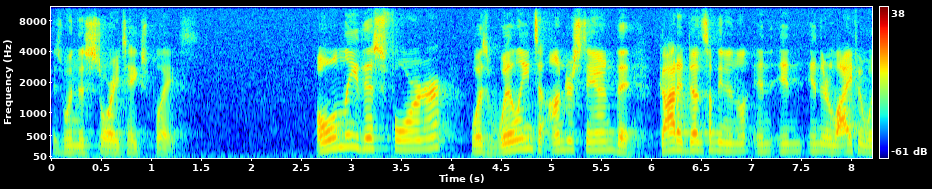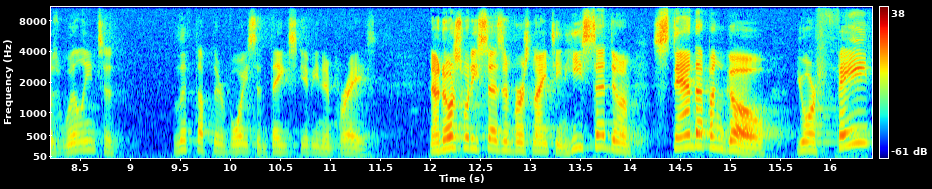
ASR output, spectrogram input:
is when this story takes place. Only this foreigner was willing to understand that God had done something in, in, in, their life and was willing to lift up their voice in thanksgiving and praise. Now, notice what he says in verse 19. He said to him, Stand up and go. Your faith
